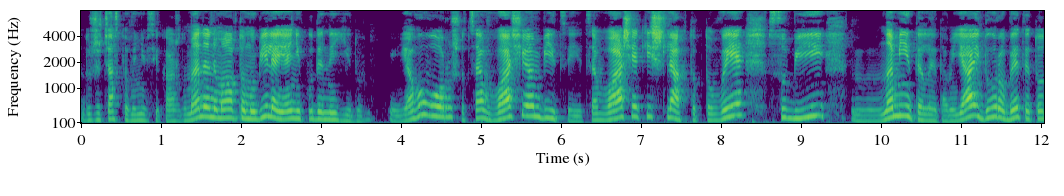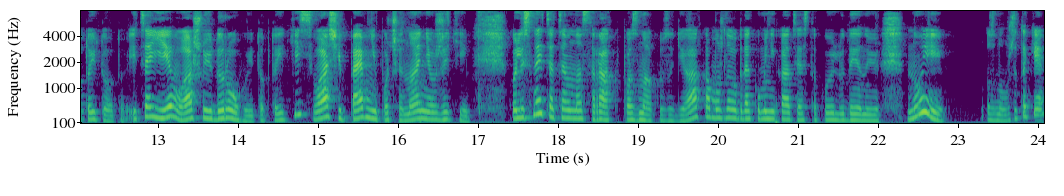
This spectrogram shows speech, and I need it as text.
Дуже часто мені всі кажуть, у мене немає автомобіля, я нікуди не їду. Я говорю, що це ваші амбіції, це ваш якийсь шлях. Тобто ви собі намітили там, я йду робити то-то і то-то. І це є вашою дорогою, тобто якісь ваші певні починання в житті. Колісниця це у нас рак по знаку зодіака, можливо, буде комунікація з такою людиною. Ну і Знову ж таки,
